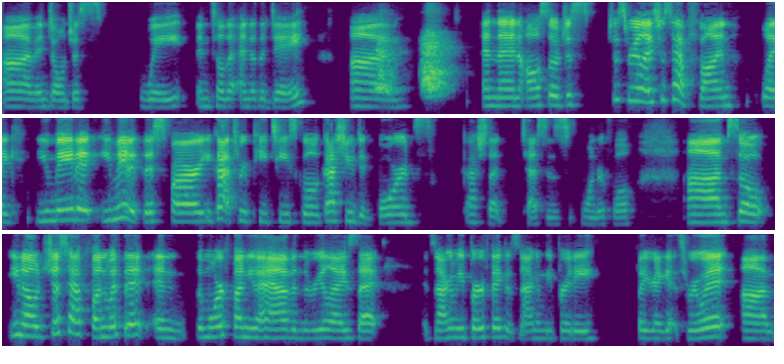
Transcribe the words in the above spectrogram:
um, and don't just wait until the end of the day. Um, and then also just just realize just have fun like you made it you made it this far you got through pt school gosh you did boards gosh, that test is wonderful. Um, so, you know, just have fun with it. And the more fun you have and the realize that it's not going to be perfect, it's not going to be pretty, but you're going to get through it. Um,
